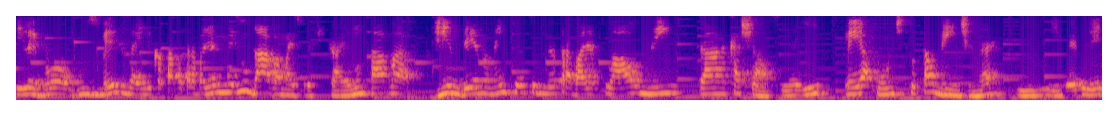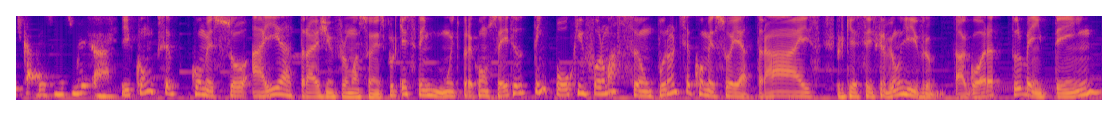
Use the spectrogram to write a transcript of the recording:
e levou alguns meses ainda que eu estava trabalhando, mas não dava mais para ficar. Eu não estava rendendo nem tanto no meu trabalho atual, nem da cachaça. E aí, meia ponte totalmente, né? E, e mergulhei de cabeça nesse mercado. E como que você começou a ir atrás de informações? Porque você tem muito preconceito, tem pouca informação. Por onde você começou a ir atrás? Porque você escreveu um livro. Agora, tudo bem, tem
